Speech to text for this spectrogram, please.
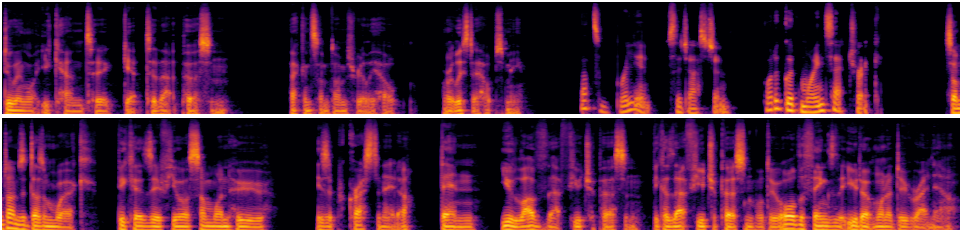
doing what you can to get to that person. That can sometimes really help, or at least it helps me. that's a brilliant suggestion. What a good mindset trick. sometimes it doesn't work because if you're someone who is a procrastinator, then you love that future person because that future person will do all the things that you don't want to do right now.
